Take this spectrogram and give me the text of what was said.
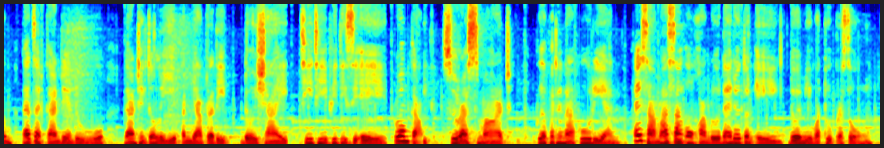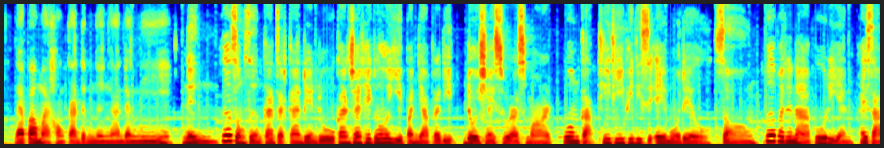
ม และจัดการเรียนรู้ ด้านเทคโนโลยีปัญญาประดิษฐ์ โดยใช้ TTPDCA ร่วมกับ Sura Smart เพื่อพัฒนาผู้เรียนให้สามารถสร้างองค์ความรู้ได้ด้วยตนเอง โดยมีวัตถุประสงค์ และเป้าหมายของการดำเนินงานดังนี้ 1. เพื่อส่งเสริมการจัดการเรียนรู้การใช้เทคโนโลยีปัญญาประดิษฐ์ โดยใช้ Sura Smart ร่วมกับ TTPDCA โมเดล 2. เพื่อพัฒนาผู้เรียนให้สา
